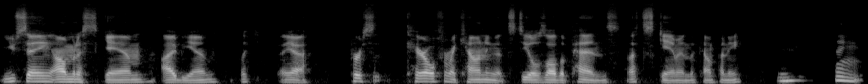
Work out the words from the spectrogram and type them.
you saying I'm gonna scam IBM, like yeah, person Carol from accounting that steals all the pens, that's scamming the company. thing.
